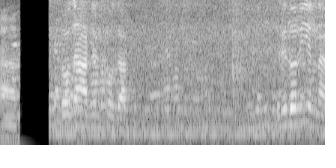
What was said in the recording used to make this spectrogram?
হ্যাঁ। সোজা হাঁটেন সোজা। এটা ধরিয়েন না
